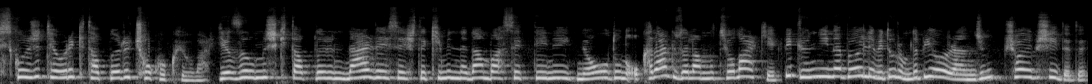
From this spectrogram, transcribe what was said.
Psikoloji teori kitapları çok okuyorlar. Yazılmış kitapların neredeyse işte kimin neden bahsettiğini, ne olduğunu o kadar güzel anlatıyorlar ki. Bir gün yine böyle bir durumda bir öğrencim şöyle bir şey dedi.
